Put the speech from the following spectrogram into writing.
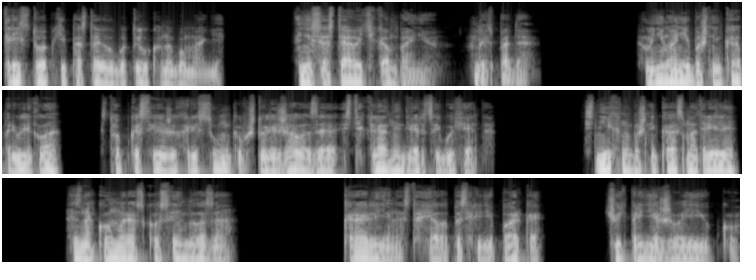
три стопки поставил бутылку на бумаге. «Не составите компанию, господа». Внимание башняка привлекла стопка свежих рисунков, что лежала за стеклянной дверцей буфета. С них на башняка смотрели знакомые раскосые глаза. Каролина стояла посреди парка, чуть придерживая юбку.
